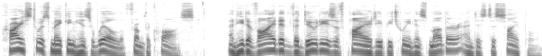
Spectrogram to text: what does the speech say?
Christ was making his will from the cross, and he divided the duties of piety between his mother and his disciple.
